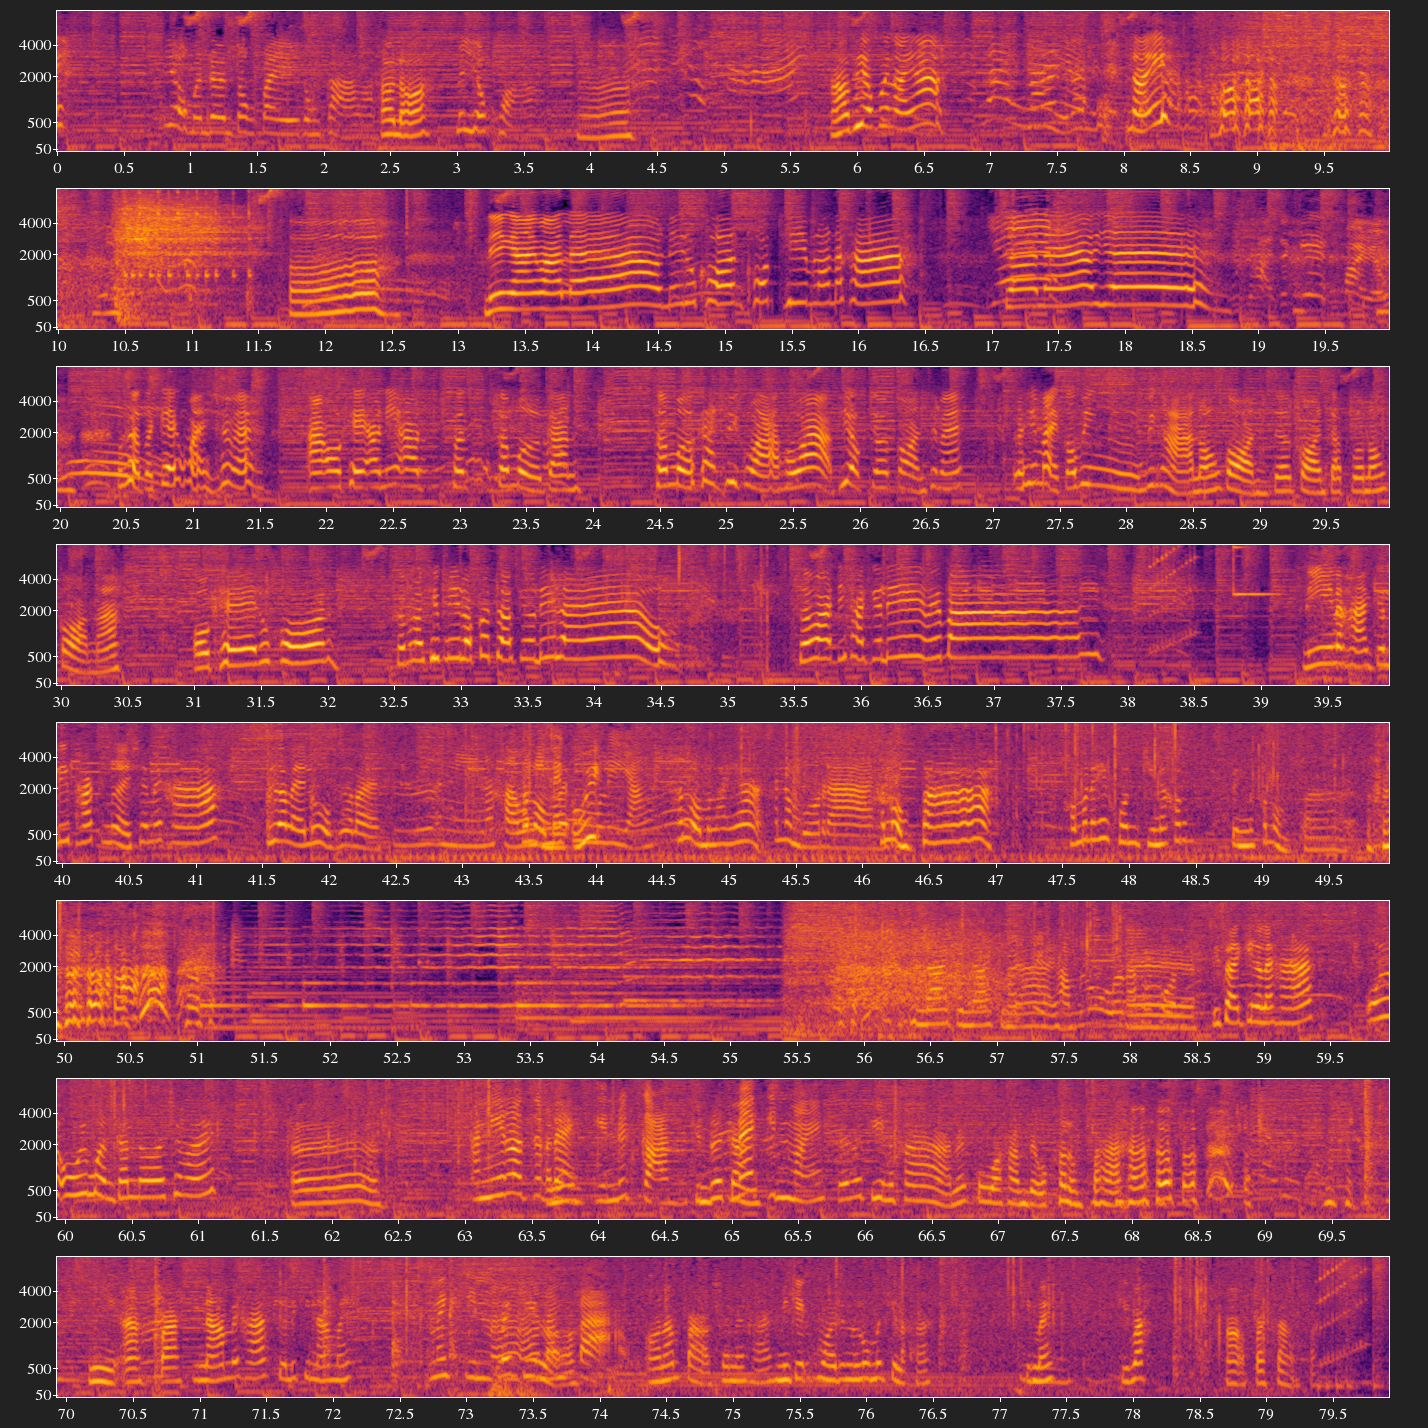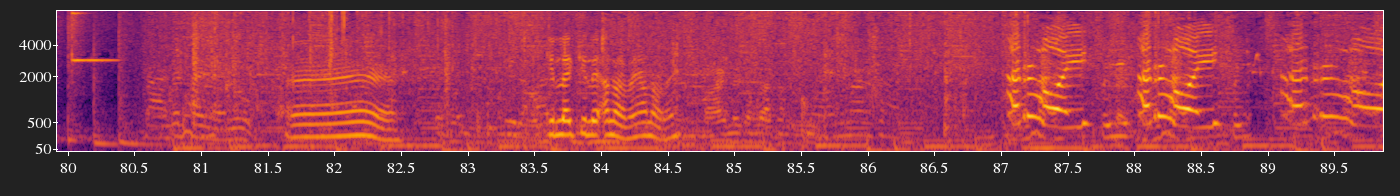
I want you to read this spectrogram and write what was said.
พี่หยกมันเดินตรงไปตรงกลางอะเอาเหรอไม่เลี้ยวขวาอ่าเอาพี่หยกไปไหนอะ ไหน เออ นี่ไงมาแล้ว นี่ทุกคนครบทีมแล้วนะคะ เจอแล้วเย้อาจจะแก้ใหม่อะภาษาตะเก้งใหม่ใช่ไหมอะโอเค อันนี้เอาเสมอกัน เสมอกันดีกว่า เพราะว่าพี่หยกเจอก่อนใช่ไหมแล้วพี่ใหม่ก็วิ่งวิ่งหาน้องก่อน เจอก่อนจับตัวน้องก่อนนะ โอเคทุกคนสำหรับคลิปนี้เราก็เจอเกลลี่แล้ว สวัสดีค่ะเกลลี่บ๊ายบายนี่นะคะเกลลี่พักเหนื่อยใช่ไหมคะชื่ออะไรลูกชื่ออะไรซื้ออันนี้นะคะขวันนมนี้แม่อะไรอุ๊กุ้ยงเลี้ยงขนมอะไรอะขนมโบราณ ขนมปลาเขาไม่ได้ให้คนกินนะเขาเป็นขนมปลา กินได้กินได้กินได้ทำลูกแล้วเอนะทุกคนอดีไซน์กินอะไรคะอุ้ยอุ้ยเหมือนกันเลยใช่ไหมเออ อันนี้เราจะอันนี้ แบ่งกินด้วยกัน กินด้วยกันแม่กินไหมไม่ไม่กินค่ะไม่กลัวค่ะเดี๋ยวว่าขนมปลา นี่อะปลากินน้ำไหมคะเจลลี่กินน้ำไหม ไม่กินนะไม่กินเหรอำเปล่าอ๋อน้ำเปล่าใช่ไหมคะ มีเก๊กฮวยด้วยนะลูกไม่กินเหรอคะ กินไหมกินปะอ่าไปสั่งไปเออ กินเลยกินเลยอร่อยไหมอร่อยไหมอ ร่อย อร่อย อร่อย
